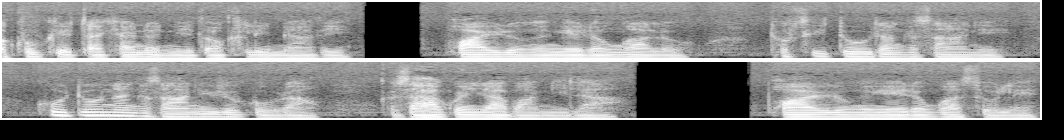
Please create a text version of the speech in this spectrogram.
အခုခေတ်တိုက်ခန်းတွင်နေသောကလေးများသည်ဖွားအေးတို့ငယ်ငယ်တုန်းကလိုထုတ်စီတိုးတန်းကစားနေ ခိုတိုးနှံကစားနည်းတို့ကိုတော့ကစားခွင့်ရပါမည်လားဖွားရီလိုငယ်ငယ်တုန်းကဆိုရင်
